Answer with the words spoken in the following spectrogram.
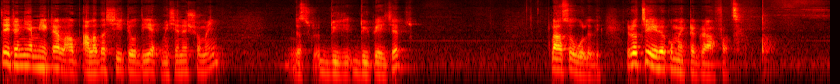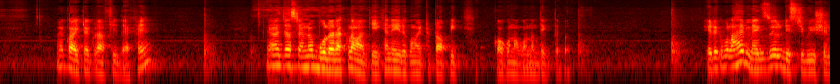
তো এটা নিয়ে আমি একটা আলাদা শিটও দিই অ্যাডমিশনের সময়। জাস্ট দুই দুই পেজের ক্লাসও বলে দিই। এটা হচ্ছে এরকম একটা গ্রাফ আছে। আমি কয়েকটা গ্রাফই দেখাই। জাস্ট আমরা বলে রাখলাম আর কি, এখানে এরকম একটা টপিক কখনো কখনো দেখতে পাবো এটাকে বলা হয় ম্যাক্সওয়েল ডিস্ট্রিবিউশন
